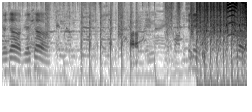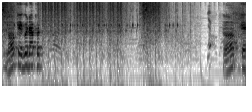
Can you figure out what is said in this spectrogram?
biasa, biasa. Sini. Oke, gue dapet. Oke.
